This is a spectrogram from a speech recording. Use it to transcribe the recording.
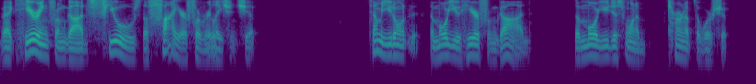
In fact, hearing from God fuels the fire for relationship. Tell me you don't, the more you hear from God, the more you just want to turn up the worship.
